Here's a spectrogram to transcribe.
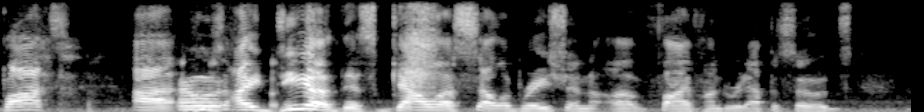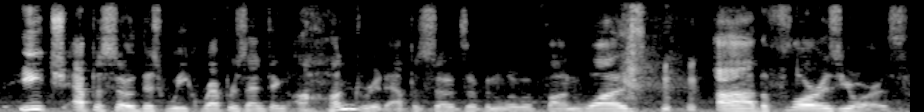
Botts, uh, whose idea this gala celebration of 500 episodes, each episode this week representing 100 episodes of In Lieu of Fun, was uh, the floor is yours.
